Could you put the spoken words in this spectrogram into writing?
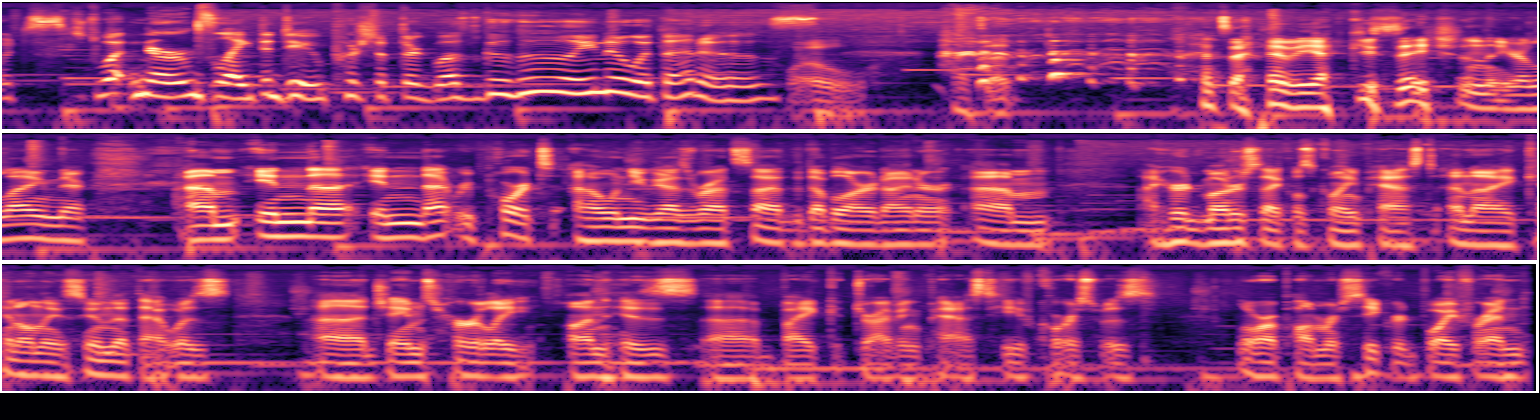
which is what nerds like to do: push up their gloves, go, "Oh, I know what that is. Whoa. That's a, that's a heavy accusation that you're laying there. Um, in, uh, in that report, uh, when you guys were outside the Double R Diner, um, I heard motorcycles going past, and I can only assume that that was uh, James Hurley on his uh, bike driving past. He, of course, was Laura Palmer's secret boyfriend,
